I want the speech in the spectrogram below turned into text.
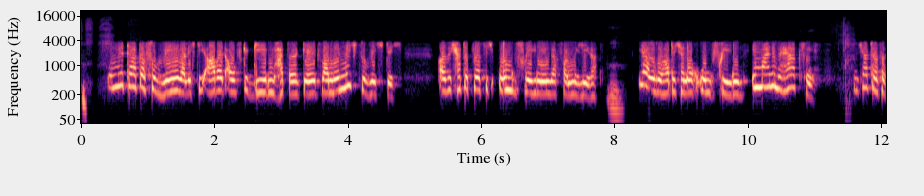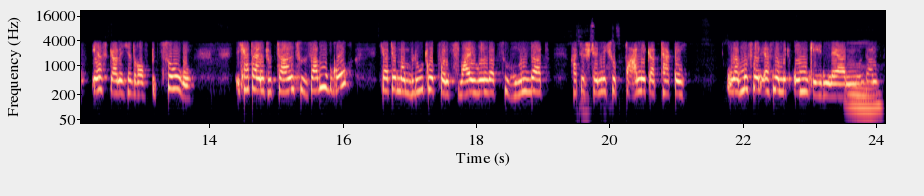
Und mir tat das so weh, weil ich die Arbeit aufgegeben hatte. Geld war mir nicht so wichtig. Also ich hatte plötzlich Unfrieden in der Familie. Mhm. Ja, und so hatte ich dann auch Unfrieden in meinem Herzen. Ich hatte das erst gar nicht darauf bezogen. Ich hatte einen totalen Zusammenbruch. Ich hatte immer einen Blutdruck von 200 zu 100, hatte ständig so Panikattacken. Und da muss man erstmal mit umgehen lernen. Und dann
